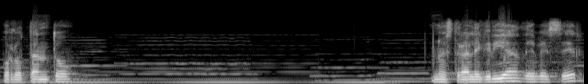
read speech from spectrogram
Por lo tanto, nuestra alegría debe ser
